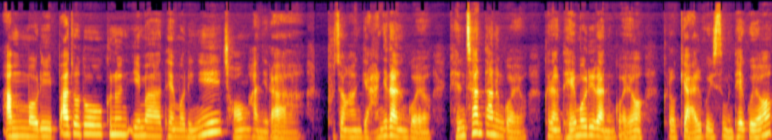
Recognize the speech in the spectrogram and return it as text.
앞머리 빠져도 그는 이마 대머리니 정하니라. 부정한 게 아니라는 거예요. 괜찮다는 거예요. 그냥 대머리라는 거예요. 그렇게 알고 있으면 되고요.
